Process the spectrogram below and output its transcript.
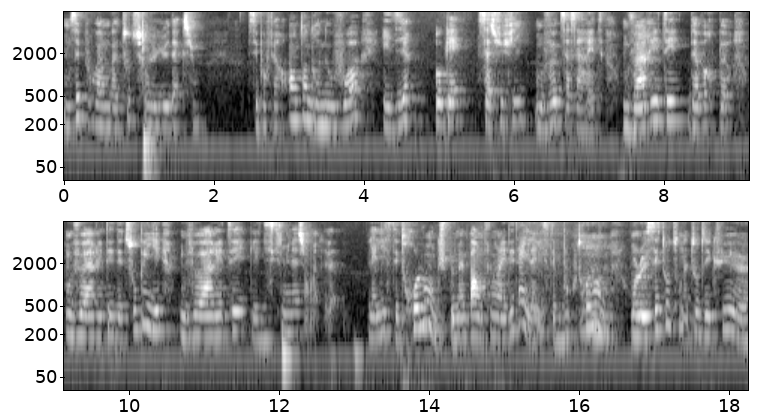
On sait pourquoi on va toutes sur le lieu d'action. C'est pour faire entendre nos voix et dire ok, ça suffit, on veut que ça s'arrête. On veut arrêter d'avoir peur, on veut arrêter d'être sous-payé, on veut arrêter les discriminations. La liste est trop longue, je peux même pas entrer dans les détails, la liste est beaucoup trop longue. Mmh. On le sait toutes, on a toutes vécu euh,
